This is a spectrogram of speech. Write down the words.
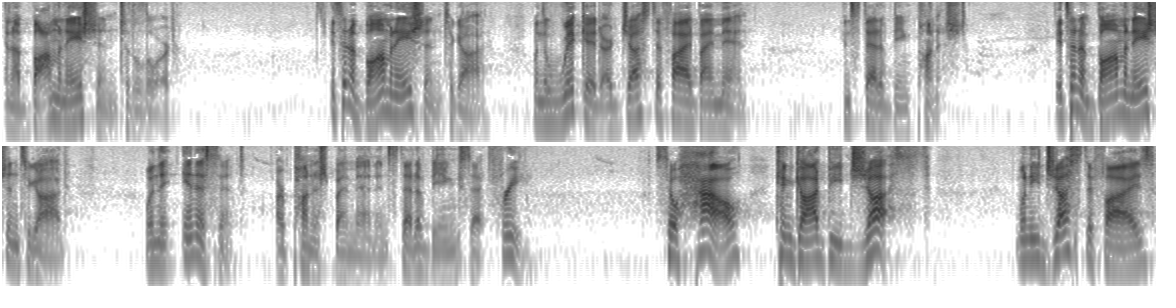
an abomination to the Lord. It's an abomination to God when the wicked are justified by men instead of being punished. It's an abomination to God when the innocent are punished by men instead of being set free. So, how can God be just when he justifies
